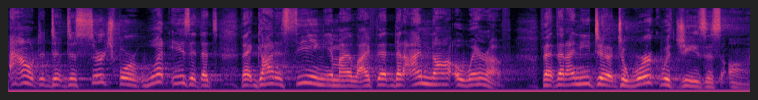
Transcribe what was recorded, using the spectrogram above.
out, to, to search for what is it that's, that God is seeing in my life that, that I'm not aware of, that, that I need to, to work with Jesus on.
